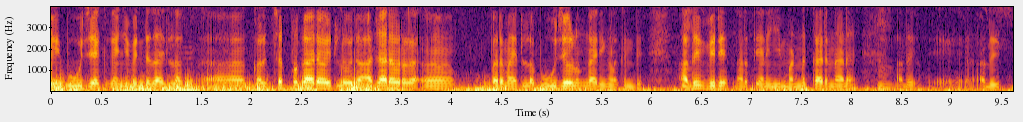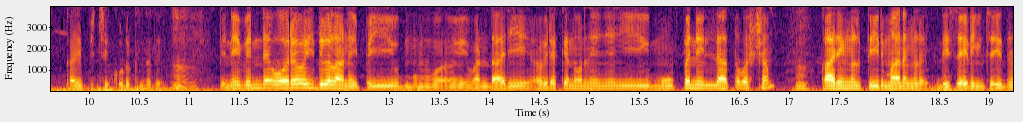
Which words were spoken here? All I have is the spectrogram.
ഈ പൂജയൊക്കെ കഴിഞ്ഞ് ഇവന്റെതായിട്ടുള്ള കൾച്ചർ പ്രകാരമായിട്ടുള്ള ഒരു ആചാര പരമായിട്ടുള്ള പൂജകളും കാര്യങ്ങളൊക്കെ ഉണ്ട്. അത് ഇവർ നടത്തിയാണ്. ഈ മണ്ണക്കാരനാണ് അത് അത് കഴിപ്പിച്ച് കൊടുക്കുന്നത്. പിന്നെ ഇവന്റെ ഓരോ ഇതുകളാണ്. ഇപ്പൊ ഈ വണ്ടാരി അവരൊക്കെ എന്ന് പറഞ്ഞു കഴിഞ്ഞാൽ ഈ മൂപ്പൻ ഇല്ലാത്ത പക്ഷം കാര്യങ്ങൾ തീരുമാനങ്ങൾ ഡിസൈഡിങ് ചെയ്ത്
